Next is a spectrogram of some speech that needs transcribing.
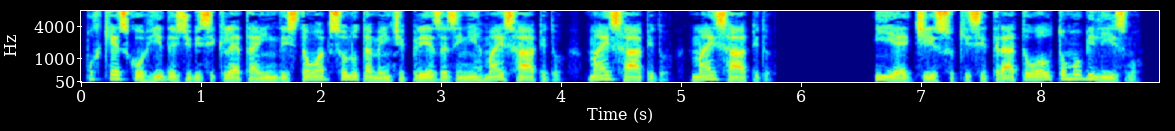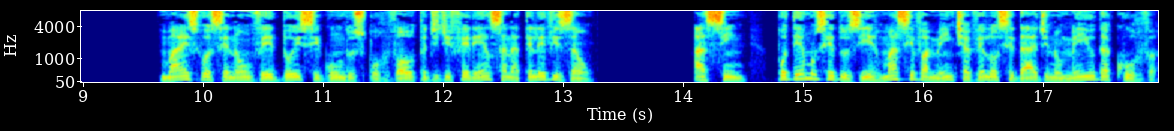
porque as corridas de bicicleta ainda estão absolutamente presas em ir mais rápido, mais rápido, mais rápido. E é disso que se trata o automobilismo. Mas você não vê dois segundos por volta de diferença na televisão. Assim, podemos reduzir massivamente a velocidade no meio da curva.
